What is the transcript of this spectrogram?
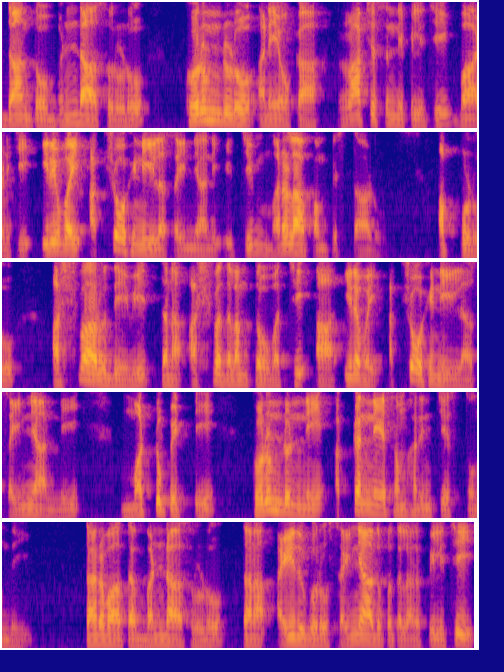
దాంతో భండాసురుడు కొరుండు అనే ఒక రాక్షసుని పిలిచి వాడికి ఇరవై అక్షోహిణీల సైన్యాన్ని ఇచ్చి మరలా పంపిస్తాడు. అప్పుడు అశ్వారుదేవి తన అశ్వదళంతో వచ్చి ఆ ఇరవై అక్షోహిణీల సైన్యాన్ని మట్టుపెట్టి కొరుండుణ్ణి అక్కన్నే సంహరించేస్తుంది. తర్వాత బండాసురుడు తన ఐదుగురు సైన్యాధిపతులను పిలిచి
